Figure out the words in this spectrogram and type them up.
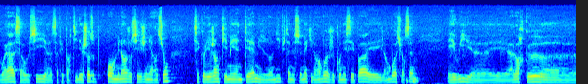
voilà ça aussi ça fait partie des choses. Pourquoi on mélange aussi les générations, c'est que les gens qui aimaient NTM ils nous ont dit putain mais ce mec il envoie je connaissais pas et il envoie sur scène. Mm. Et oui alors que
